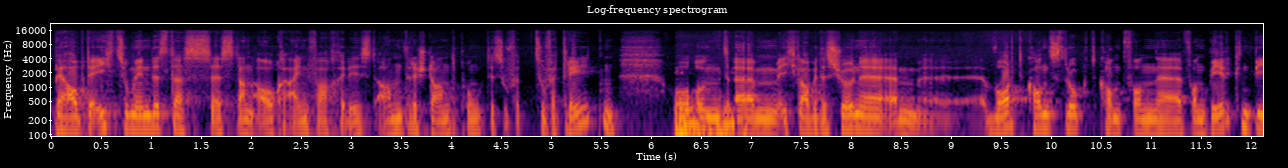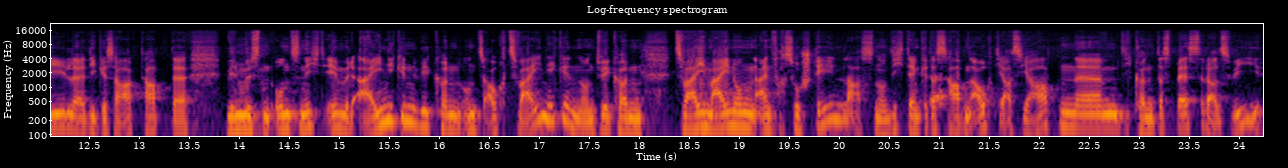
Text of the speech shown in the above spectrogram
behaupte ich zumindest, dass es dann auch einfacher ist, andere Standpunkte zu, zu vertreten. Mhm. Und ähm, ich glaube, das Schöne ähm, äh, Wortkonstrukt kommt von, äh, von Birkenbiel, äh, die gesagt hat, äh, wir müssen uns nicht immer einigen, wir können uns auch zweinigen und wir können zwei Meinungen einfach so stehen lassen. Und ich denke, das haben auch die Asiaten, äh, die können das besser als wir.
